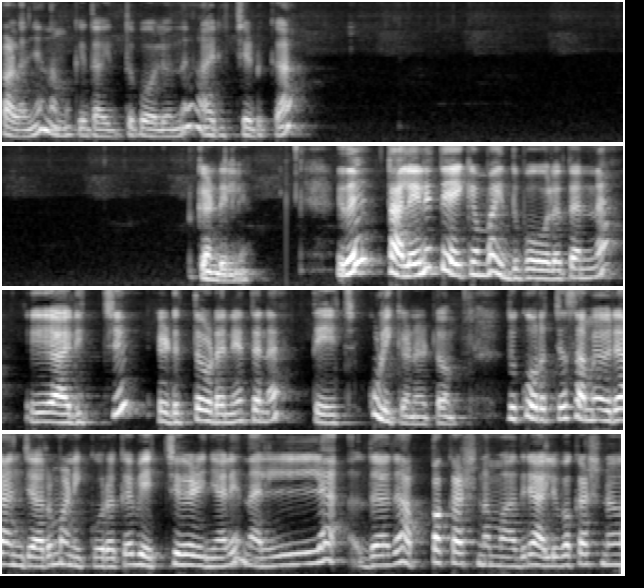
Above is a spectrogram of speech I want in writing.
കളഞ്ഞ് നമുക്കിത് ഇതുപോലെ ഒന്ന് അരിച്ചെടുക്കാം. കണ്ടില്ലേ? ഇത് തലയിൽ തേക്കുമ്പോൾ ഇതുപോലെ തന്നെ ഈ അരിച്ച് എടുത്ത ഉടനെ തന്നെ തേച്ച് കുളിക്കണം കേട്ടോ. ഇത് കുറച്ച് സമയം ഒരു അഞ്ചാറ് മണിക്കൂറൊക്കെ വെച്ച് കഴിഞ്ഞാൽ നല്ല അതായത് അപ്പ കഷ്ണം മാതിരി അലുവ കഷ്ണം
